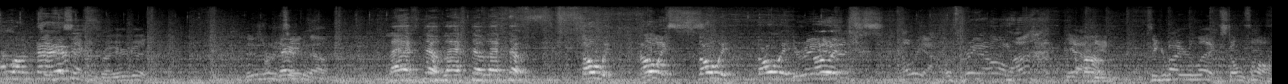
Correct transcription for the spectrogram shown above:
Ooh, I'm Take a second, bro. You're good. This is routine nervous. now. Last step, last step, last step. Throw it, throw it, throw it, throw it, ready throw it. Oh yeah, let's bring it home, huh? Yeah, dude. Think about your legs. Don't fall. All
